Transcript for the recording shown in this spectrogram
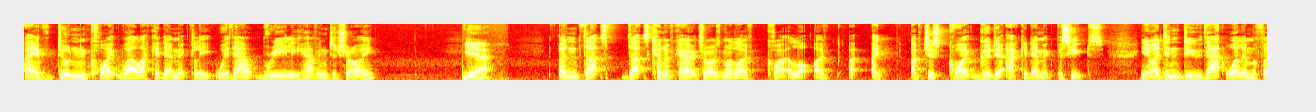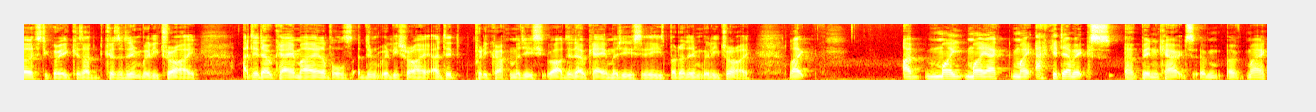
I have done quite well academically without really having to try Yeah. and that's that's kind of characterized my life quite a lot. I've I, I'm just quite good at academic pursuits. You know, I didn't do that well in my first degree because I because I didn't really try. I did okay in my A levels. I didn't really try. I did pretty crap in my GC. Well, I did okay in my GCSEs, but I didn't really try. Like, I my my my academics have been character. Um, my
